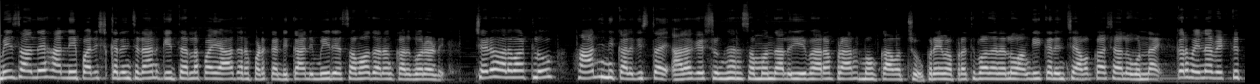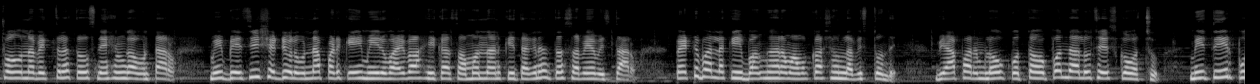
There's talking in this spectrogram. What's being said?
మీ సందేహాన్ని పరిష్కరించడానికి ఇతరులపై ఆధారపడకండి కానీ మీరే సమాధానం కనుగొనండి. చెడు అలవాట్లు హానిని కలిగిస్తాయి. అలాగే శృంగార సంబంధాలు ఈ వారం ప్రారంభం కావచ్చు. ప్రేమ ప్రతిపాదనలు అంగీకరించే అవకాశాలు ఉన్నాయి. ఉత్తరమైన వ్యక్తిత్వం ఉన్న వ్యక్తులతో స్నేహంగా ఉంటారు. మీ బిజీ షెడ్యూల్ ఉన్నప్పటికీ మీరు వైవాహిక సంబంధానికి తగినంత సమయం ఇస్తారు. పెట్టుబడులకి బంగారం అవకాశం లభిస్తుంది. వ్యాపారంలో కొత్త ఒప్పందాలు చేసుకోవచ్చు. మీ తీర్పు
